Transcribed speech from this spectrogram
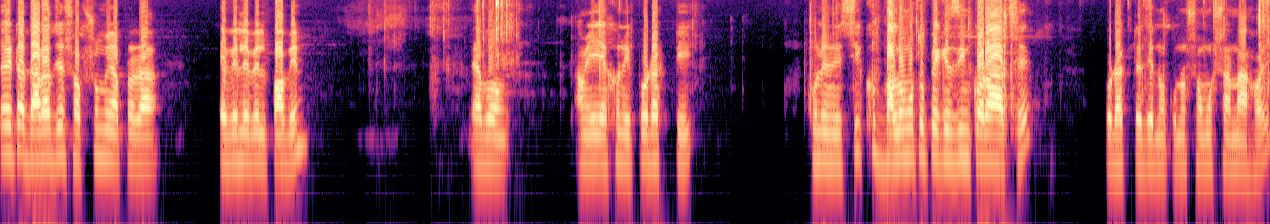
তো এটা দারাজে সবসময় আপনারা অ্যাভেলেবেল পাবেন। এবং আমি এখন এই প্রোডাক্টটি খুলে নিচ্ছি। খুব ভালো মতো প্যাকেজিং করা আছে। প্রোডাক্টে যেন কোনো সমস্যা না হয়।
